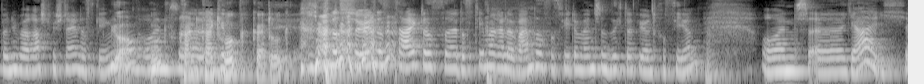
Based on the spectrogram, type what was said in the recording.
bin überrascht, wie schnell das ging. Ja, Und, kein, kein äh, Druck, kein Druck. Ich finde das schön, es zeigt, dass äh, das Thema relevant ist, dass viele Menschen sich dafür interessieren. Und äh, ja, ich,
